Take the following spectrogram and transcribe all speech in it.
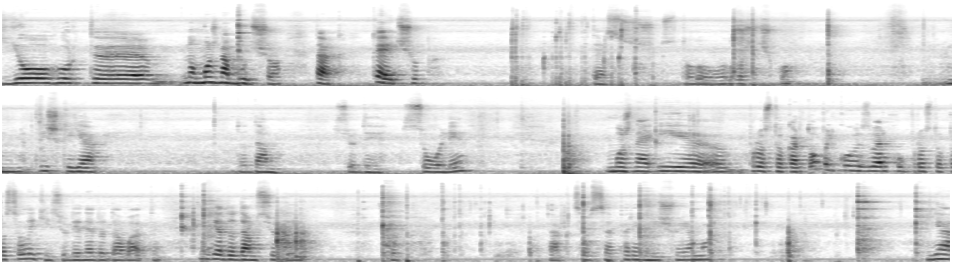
йогурт, е, ну можна будь-що. Так, кетчуп. Теж столову ложечку. Трішки я додам сюди солі. Можна і е, просто картопельку зверху просто посолити і сюди не додавати. Ну, я додам сюди. Так, це все перемішуємо. Я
